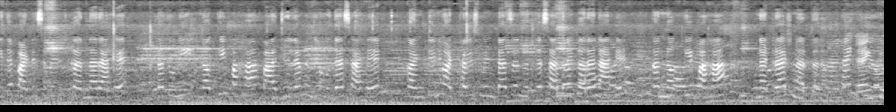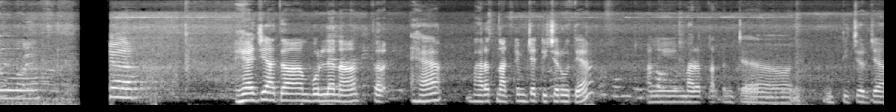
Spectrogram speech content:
इथे पार्टिसिपेट करणार आहे तर तुम्ही नक्की पहा पाच जुलै म्हणजे उद्याच आहे. कंटिन्यू अठ्ठावीस मिनिटाचं नृत्य सादरीकरण आहे. तर नक्की पहा नटराज नर्तनम. थँक्यू ह्या जी आता बोलल्या ना तर ह्या भरतनाट्यमच्या टीचर होत्या आणि भरतनाट्यमच्या टीचर ज्या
